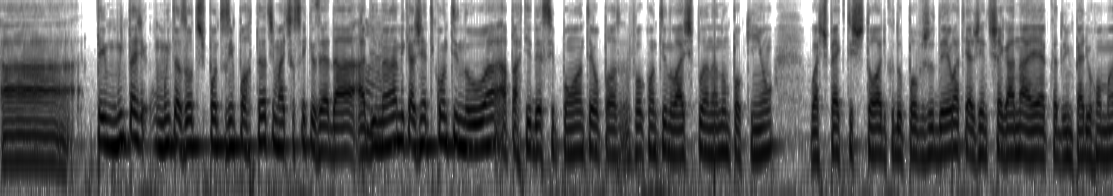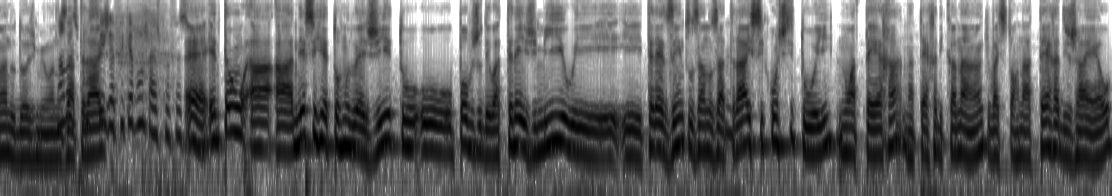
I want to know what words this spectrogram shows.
Ah, tem muitas, muitos outros pontos importantes, mas se você quiser dar a claro. dinâmica, a gente continua a partir desse ponto. Eu posso, vou continuar explanando um pouquinho o aspecto histórico do povo judeu até a gente chegar na época do Império Romano, dois mil anos Não, mas atrás. Prossiga, fique à vontade, professor. É, então, a, a, nesse retorno do Egito, o, o povo judeu, há 3.300 anos atrás, se constitui numa terra, na terra de Canaã, que vai se tornar a terra de Israel.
